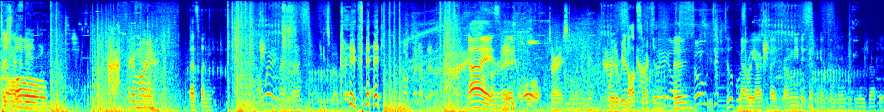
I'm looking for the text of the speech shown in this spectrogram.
I just player Oh, I got mine. that's funny. Nice, You can smoke. Nice. Alright. Good ult. Sorry, I stole that movie. Wait, are we not stacking? Hey. No, we are but bro, we need to pick against him then because he wouldn't drop it.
